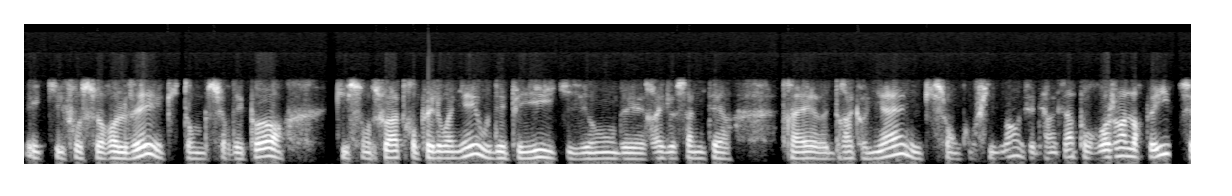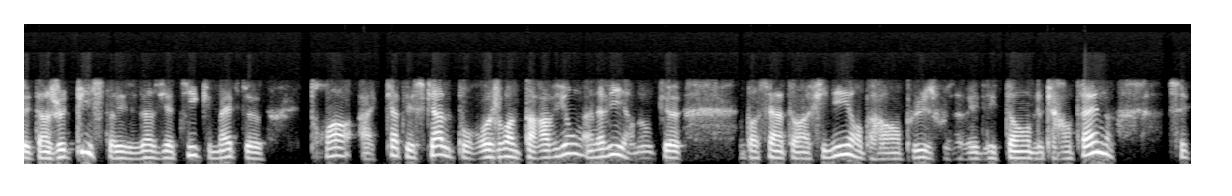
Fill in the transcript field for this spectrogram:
et qu'il faut se relever et qu'ils tombent sur des ports qui sont soit trop éloignés ou des pays qui ont des règles sanitaires très euh, draconiennes ou qui sont en confinement, etc., pour rejoindre leur pays. C'est un jeu de piste. Les Asiatiques mettent euh, trois à quatre escales pour rejoindre par avion un navire. Donc vous passez un temps infini, en, plus vous avez des temps de quarantaine. C'est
